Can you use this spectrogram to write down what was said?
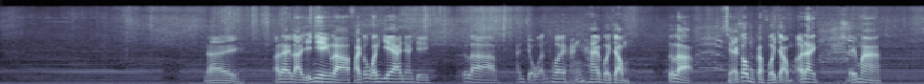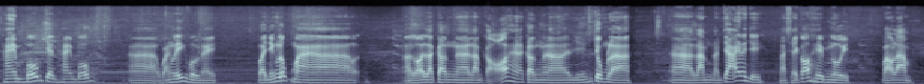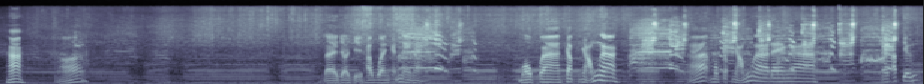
đây ở đây là dĩ nhiên là phải có quản gia nha anh chị. Tức là anh chủ anh thuê hẳn hai vợ chồng. Tức là sẽ có một cặp vợ chồng ở đây để mà 24 trên 24 à, quản lý cái vườn này. Và những lúc mà à, gọi là cần à, làm cỏ hay là cần à, nói chung là à, làm làm trái đó chị là sẽ có thêm người vào làm ha. Đó. Đây cho chị tham quan cảnh này nè một à, cặp ngỗng ha. Đó, một cặp ngỗng à, đang à, đang ấp trứng.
